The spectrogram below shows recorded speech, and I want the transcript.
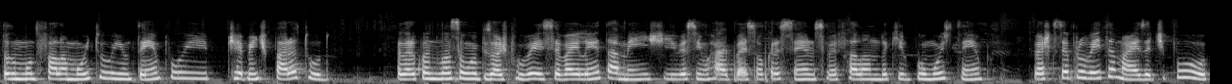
todo mundo fala muito em um tempo e de repente para tudo. Agora, quando lança um episódio por vez, você vai lentamente e assim, o hype vai só crescendo, você vai falando daquilo por muito tempo. Eu acho que você aproveita mais. É tipo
